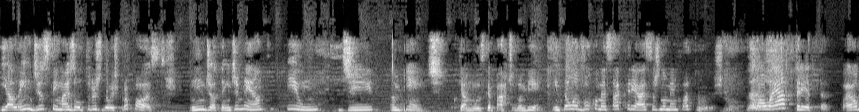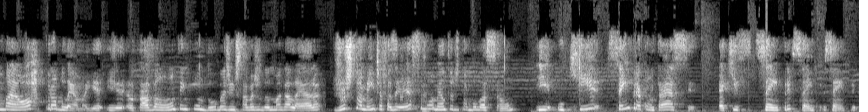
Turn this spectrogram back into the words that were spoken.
E além disso, tem mais outros dois propósitos: um de atendimento e um de ambiente porque a música é parte do ambiente. Então eu vou começar a criar essas nomenclaturas. Qual é a treta? Qual é o maior problema? E, e eu estava ontem com o Duba, a gente estava ajudando uma galera justamente a fazer esse momento de tabulação. E o que sempre acontece é que sempre, sempre, sempre,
